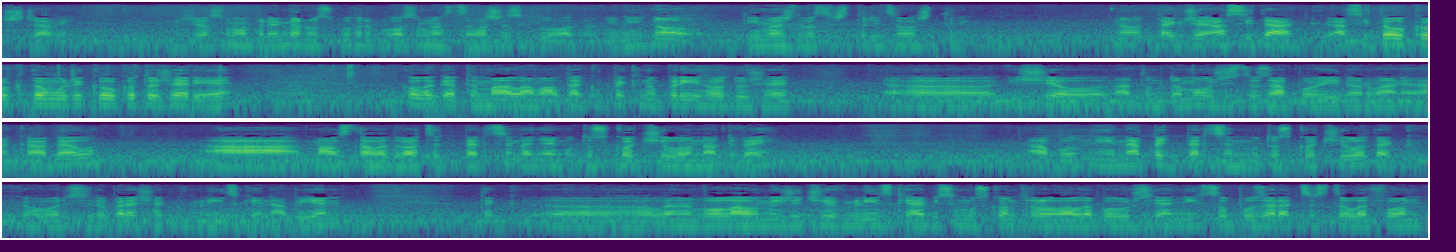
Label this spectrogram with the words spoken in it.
šťavy. Takže ja som mal priemernú spotrebu 18,6 kWh. No, Ty máš 24,4. No, takže asi tak. Asi toľko k tomu, že koľko to žerie. Kolega to mal a mal takú peknú príhodu, že išiel na tom domov, že si to zapojí normálne na kábel a mal stále 20% a nejak mu to skočilo na 2 alebo nie, na 5% mu to skočilo, tak hovorí si, dobre, však v Mlínskej nabijem. Tak uh, len volal mi, že či je v Mlínskej, aby som mu skontroloval, lebo už si ani nechcel pozerať cez telefón,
